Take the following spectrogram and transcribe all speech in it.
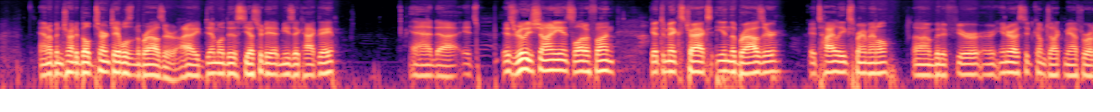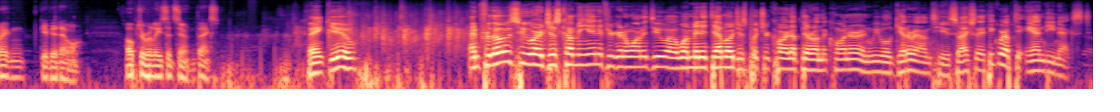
and I've been trying to build turntables in the browser. I demoed this yesterday at Music Hack Day, and uh, it's it's really shiny. It's a lot of fun. Get to mix tracks in the browser. It's highly experimental, um, but if you're interested, come talk to me afterward. I can give you a demo. Hope to release it soon. Thanks. Thank you. And for those who are just coming in, if you're going to want to do a one minute demo, just put your card up there on the corner and we will get around to you. So actually, I think we're up to Andy next.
